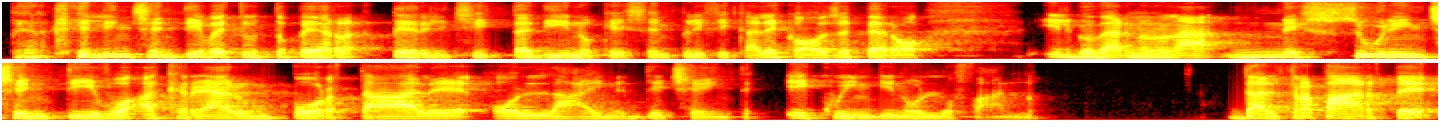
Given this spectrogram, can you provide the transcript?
perché l'incentivo è tutto per, per il cittadino che semplifica le cose però il governo non ha nessun incentivo a creare un portale online decente e quindi non lo fanno. D'altra parte,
